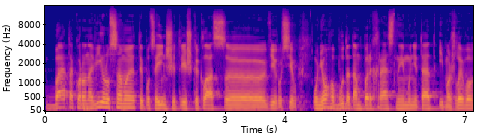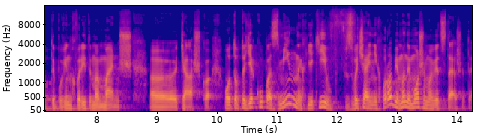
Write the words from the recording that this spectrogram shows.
бета-коронавірусами, типу це інший трішки клас е, вірусів. У нього буде там перехресний імунітет, і можливо, типу, він хворітиме менш е, тяжко. От, тобто є купа змінних, які в звичайній хворобі ми не можемо відстежити.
